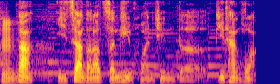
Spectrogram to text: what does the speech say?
嗯，那以这样达到整体环境的低碳化，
